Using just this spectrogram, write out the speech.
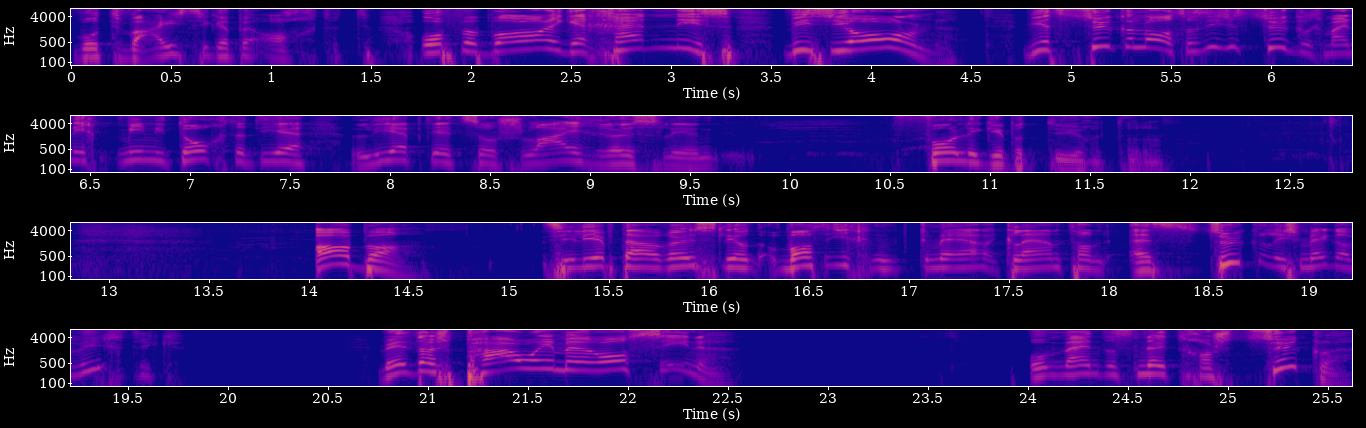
wo die Weisungen beachtet. Offenbarung, Erkenntnis, Vision wird zügellos. Was ist es zügel? Ich meine, ich, meine Tochter, die liebt jetzt so Schleichrössli und völlig überteuert, oder? Aber sie liebt auch Rössli und was ich gelernt habe, ein Zügel ist mega wichtig. Weil da ist Power im Ross rein. Und wenn du das nicht kannst zügeln,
